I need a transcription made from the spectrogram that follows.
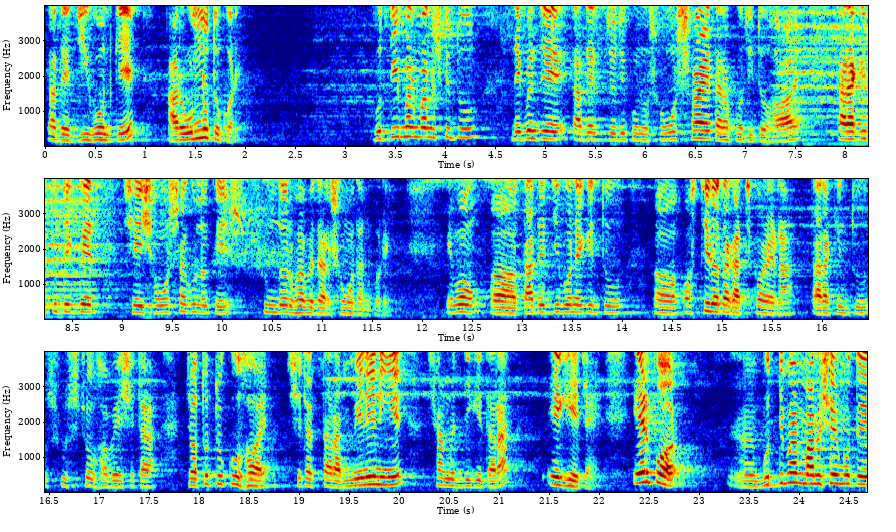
তাদের জীবনকে আরও উন্নত করে। বুদ্ধিমান মানুষ কিন্তু দেখবেন যে তাদের যদি কোনো সমস্যায় তারা পতিত হয়, তারা কিন্তু দেখবেন সেই সমস্যাগুলোকে সুন্দরভাবে তারা সমাধান করে এবং তাদের জীবনে কিন্তু অস্থিরতা কাজ করে না। তারা কিন্তু সুষ্ঠুভাবে সেটা যতটুকু হয় সেটা তারা মেনে নিয়ে সামনের দিকে তারা এগিয়ে যায়। এরপর বুদ্ধিমান মানুষের মধ্যে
